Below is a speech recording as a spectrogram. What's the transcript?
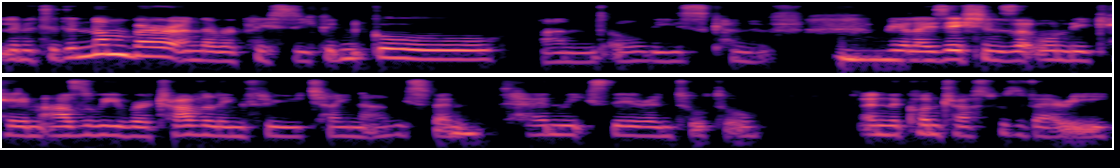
limited in number and there were places you couldn't go and all these kind of mm. realizations that only came as we were traveling through China. We spent 10 weeks there in total. And the contrast was very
